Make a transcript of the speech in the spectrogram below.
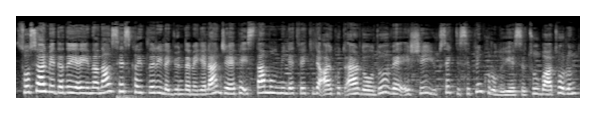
Sosyal medyada yayınlanan ses kayıtlarıyla gündeme gelen CHP İstanbul Milletvekili Aykut Erdoğdu ve eşi Yüksek Disiplin Kurulu üyesi Tuğba Torun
